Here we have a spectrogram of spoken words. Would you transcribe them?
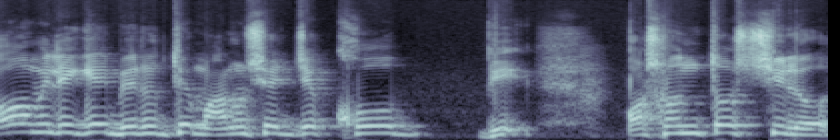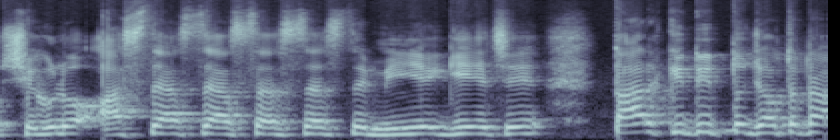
আওয়ামী লীগের বিরুদ্ধে মানুষের যে ক্ষোভ অসন্তোষ ছিল, সেগুলো আস্তে আস্তে আস্তে আস্তে আস্তে মিলিয়ে গিয়েছে। তার কৃতিত্ব যতটা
